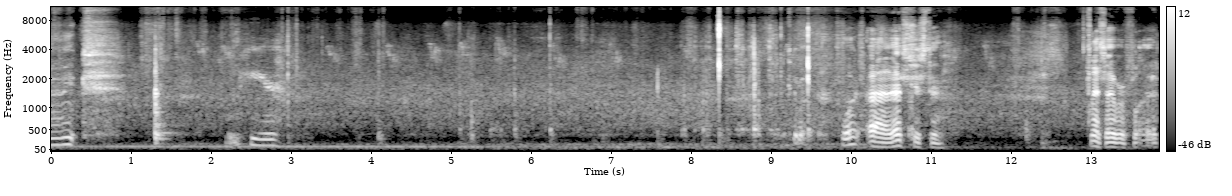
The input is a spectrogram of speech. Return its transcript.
right. In here. What? Uh, that's just a. That's overflow.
